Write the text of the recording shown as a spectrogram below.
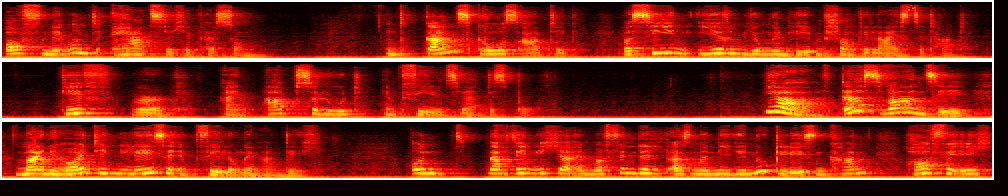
offene und herzliche Person. Und ganz großartig, was sie in ihrem jungen Leben schon geleistet hat. Give Work, ein absolut empfehlenswertes Buch. Ja, das waren sie, meine heutigen Leseempfehlungen an dich. Und nachdem ich ja immer finde, dass man nie genug lesen kann, hoffe ich,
